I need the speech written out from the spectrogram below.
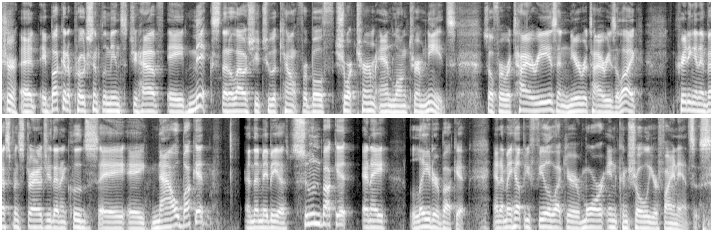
Sure. A, a bucket approach simply means that you have a mix that allows you to account for both short term and long term needs. So for retirees and near retirees alike, creating an investment strategy that includes a, a now bucket and then maybe a soon bucket and a later bucket. And it may help you feel like you're more in control of your finances.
